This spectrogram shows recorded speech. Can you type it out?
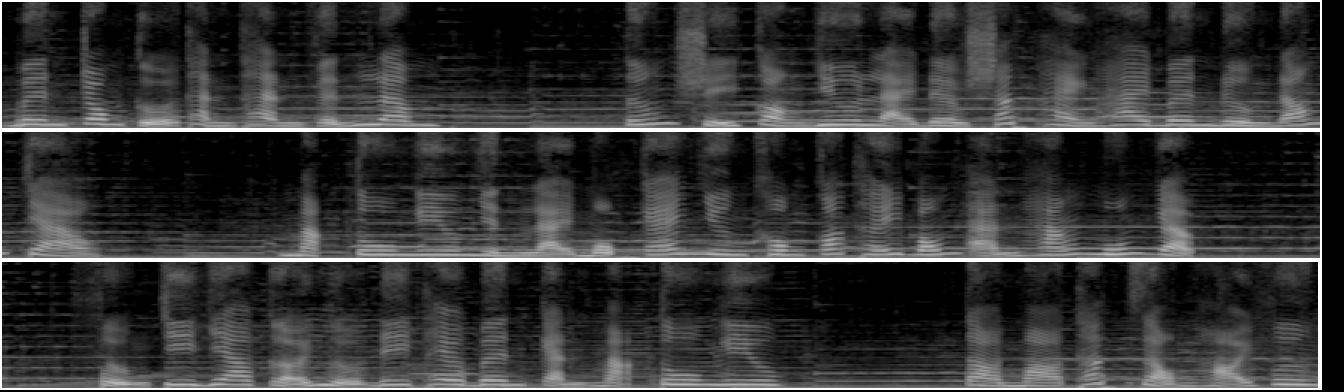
Bên trong cửa thành thành Vĩnh Lâm, Tướng sĩ còn dư lại đều sắp hàng hai bên đường đón chào. Mặt tu nghiêu nhìn lại một cái nhưng không có thấy bóng ảnh hắn muốn gặp. Phượng Chi Giao cởi ngựa đi theo bên cạnh mặt tu nghiêu. Tò mò thấp giọng hỏi Vương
